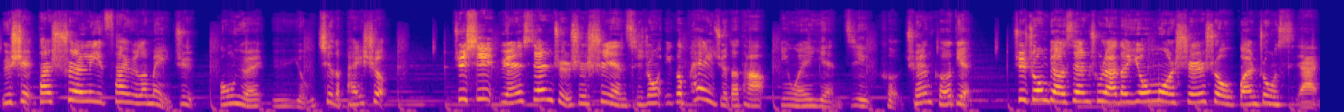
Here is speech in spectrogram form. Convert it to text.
于是，他顺利参与了美剧《公园与游戏》的拍摄。据悉，原先只是饰演其中一个配角的他，因为演技可圈可点，剧中表现出来的幽默深受观众喜爱，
